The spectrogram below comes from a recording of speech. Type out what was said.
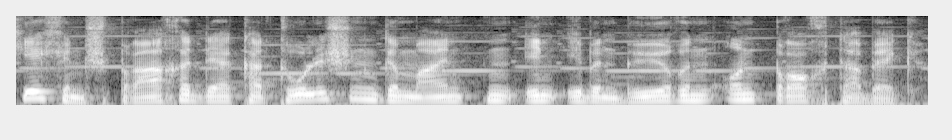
Kirchensprache der katholischen Gemeinden in Ibbenbüren und Brochterbeck.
